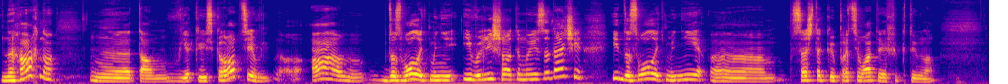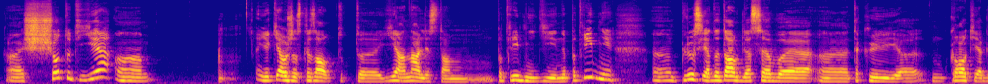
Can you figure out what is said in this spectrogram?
негарно е, там в якійсь коробці, а дозволить мені і вирішувати мої задачі, і дозволить мені е, все ж таки працювати ефективно. Е, Що тут є? Е, Як я вже сказав, тут є аналіз там потрібні дії, не потрібні. Плюс я додав для себе такий крок, як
